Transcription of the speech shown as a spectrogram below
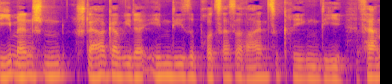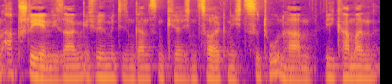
die Menschen stärker wieder in diese Prozesse reinzukriegen, die fernab stehen, die sagen, ich will mit diesem ganzen Kirchenzeug nichts zu tun haben. Wie kann man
